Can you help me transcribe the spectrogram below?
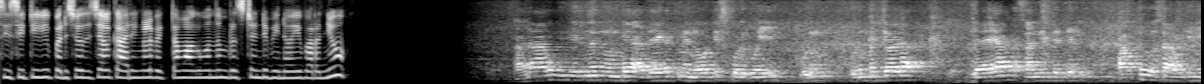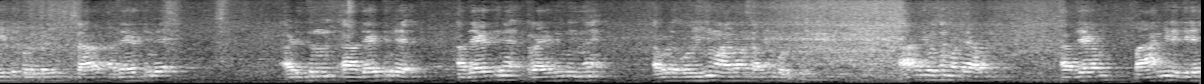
സി സി ടി വി പരിശോധിച്ചാൽ കാര്യങ്ങൾ വ്യക്തമാകുമെന്നും പ്രസിഡന്റ് ബിനോയ് പറഞ്ഞു. കലാപം മുമ്പേ അദ്ദേഹത്തിന് നോട്ടീസ് കൊടുക്കുകയും കുടും കുടുംബച്ചോല ജയ സാന്നിധ്യത്തിൽ പത്ത് ദിവസം അവധി നീട്ടി കൊടുക്കുകയും അദ്ദേഹത്തിന്റെ അദ്ദേഹത്തിന്റെ അടുത്ത് നിന്ന് അദ്ദേഹത്തിന്റെ അദ്ദേഹത്തിന് ട്രയലിൽ നിന്ന് അവിടെ ഒഴിഞ്ഞു മാറാൻ സമയം കൊടുത്തു. ആ ദിവസം തൊട്ടേ അവൻ അദ്ദേഹം ബാങ്കിനെതിരെ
